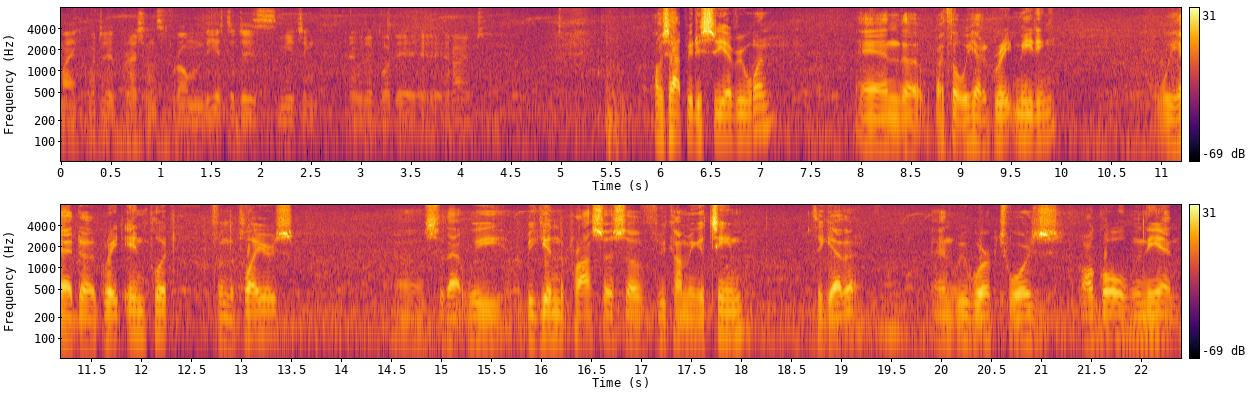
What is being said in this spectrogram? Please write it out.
Mike, what are your impressions from yesterday's meeting? Everybody arrived. I was happy to see everyone, and uh, I thought we had a great meeting. We had uh, great input from the players uh, so that we begin the process of becoming a team together, and we work towards our goal in the end.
